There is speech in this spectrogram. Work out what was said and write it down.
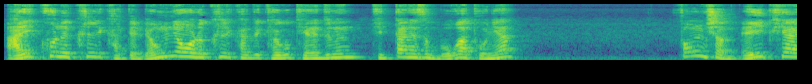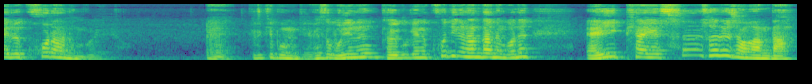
아이콘을 클릭할 때 명령어를 클릭할 때 결국 걔네들은 뒷단에서 뭐가 도냐? 펑션, API를 콜하는 거예요. 네, 그렇게 보면 돼요. 그래서 우리는 결국에는 코딩을 한다는 거는 API의 순서를 정한다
